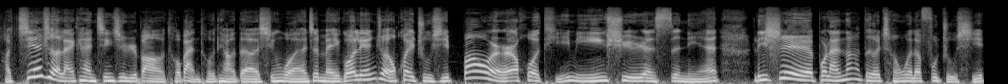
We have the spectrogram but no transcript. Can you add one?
好，接着来看《经济日报》头版头条的新闻。这美国联准会主席鲍尔获提名续任四年，理事布兰纳德成为了副主席。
